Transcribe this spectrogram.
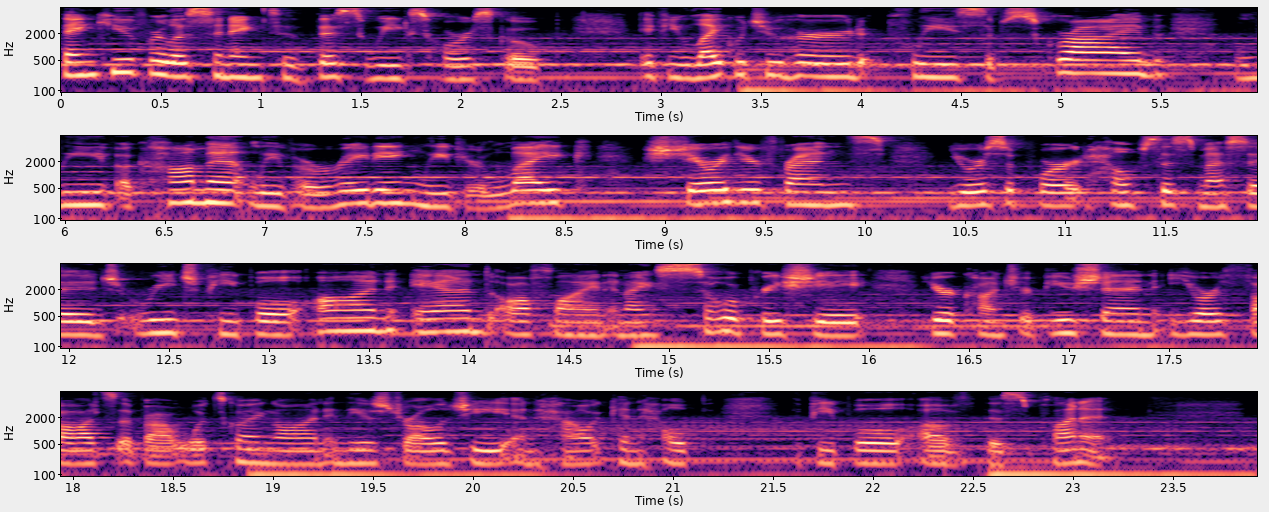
Thank you for listening to this week's horoscope. If you like what you heard, please subscribe, leave a comment, leave a rating, leave your like, share with your friends. Your support helps this message reach people on and offline, and I so appreciate your contribution, your thoughts about what's going on in the astrology and how it can help the people of this planet.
